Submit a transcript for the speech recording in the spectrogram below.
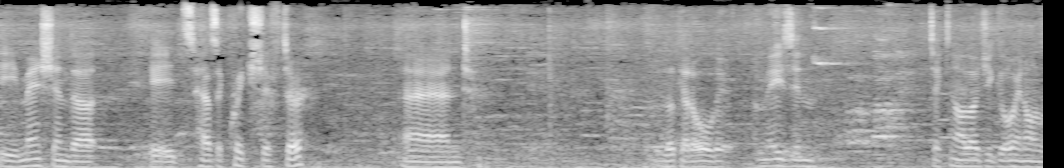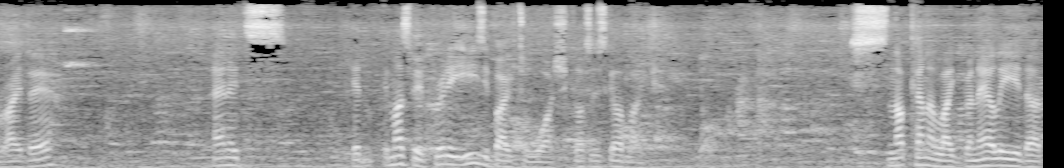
he mentioned that it has a quick shifter. And look at all the amazing technology going on right there and it's it, it must be a pretty easy bike to wash because it's got like it's not kind of like Benelli that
